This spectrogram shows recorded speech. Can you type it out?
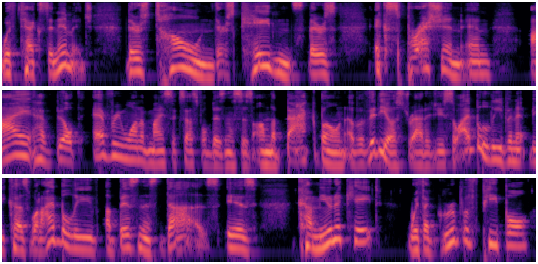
with text and image. There's tone, there's cadence, there's expression. And I have built every one of my successful businesses on the backbone of a video strategy. So I believe in it because what I believe a business does is communicate with a group of people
